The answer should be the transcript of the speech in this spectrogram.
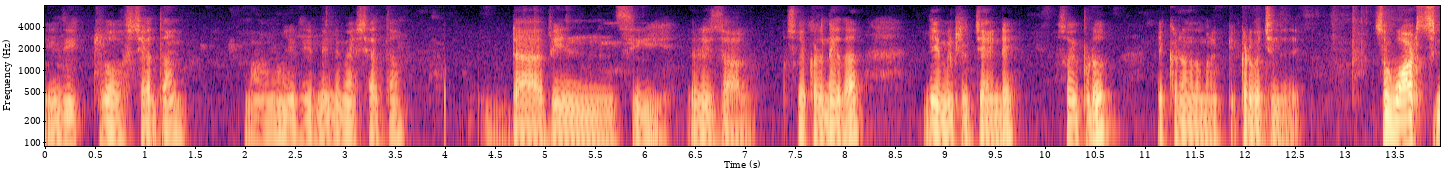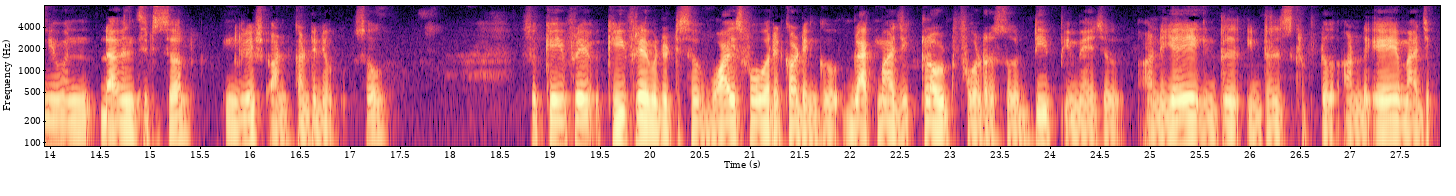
ఇది క్లోజ్ చేద్దాం మనము ఇది మినిమైజ్ చేద్దాం. డావిన్సీ రిజాల్వ్. సో ఇక్కడ ఉంది కదా? దీని క్లిక్ చేయండి. సో ఇప్పుడు ఇక్కడ మనకి ఇక్కడికి వచ్చింది ఇది so what's new in DaVinci Resolve? English and continue. So so key frame key frame edits voice over recording Blackmagic cloud folders deep image and AI intel intel script and AI magic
